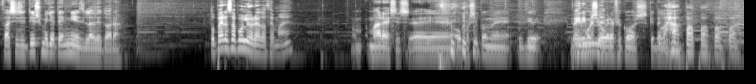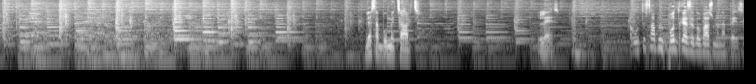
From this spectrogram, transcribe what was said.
Θα συζητήσουμε για ταινίες δηλαδή τώρα. Το πέρασα πολύ ωραία το θέμα, ε. Μ' αρέσεις. Ε, Όπως είπαμε, δη, Περίμενε. δημοσιογραφικός και τα Α, λοιπά. πα, πα, πα, πα. Λες θα μπούμε charts. Λες. Ούτε στο Apple Podcast δεν το βάζουμε να παίζει.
